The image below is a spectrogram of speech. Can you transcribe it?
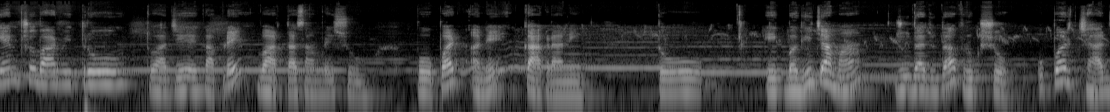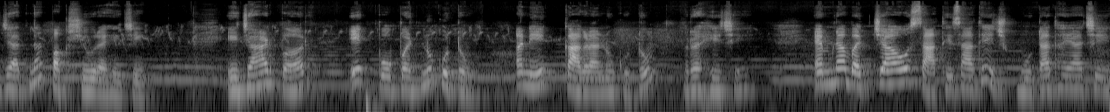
કેમ છો બાળ મિત્રો તો આજે એક આપણે વાર્તા સાંભળીશું, પોપટ અને કાગડાની તો એક બગીચામાં જુદા જુદા વૃક્ષો ઉપર જાત જાતના પક્ષીઓ રહે છે. એ ઝાડ પર એક પોપટનું કુટુંબ અને એક કાગડાનું કુટુંબ રહે છે. એમના બચ્ચાઓ સાથે સાથે જ મોટા થયા છે.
